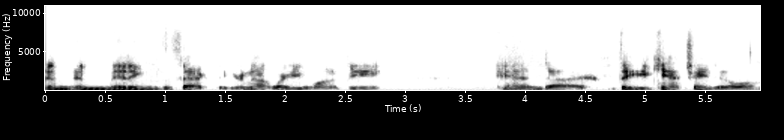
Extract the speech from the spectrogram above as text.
and admitting the fact that you're not where you want to be and uh, that you can't change it alone.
